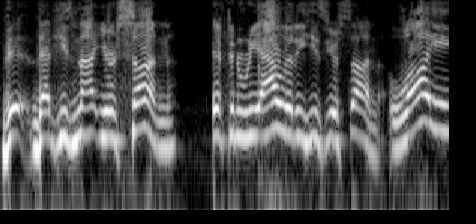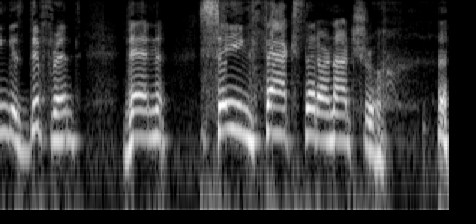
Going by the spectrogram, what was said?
that he's not your son if in reality he's your son. Lying is different than saying facts that are not true. Does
